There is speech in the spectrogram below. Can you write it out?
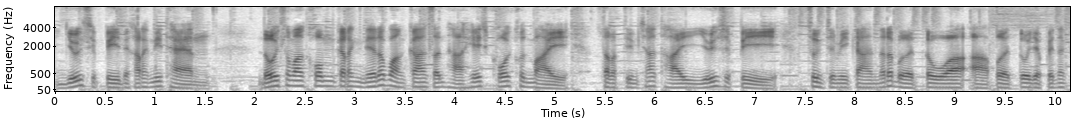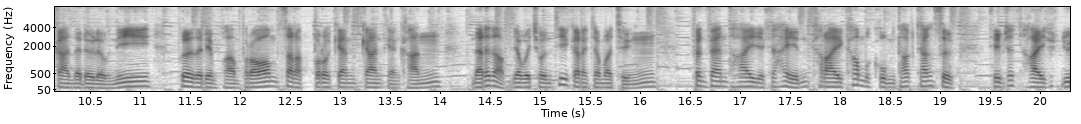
อายุ10ปีในครั้งนี้แทน โดยสมาคมกำลังในระหว่างการสรรหาเฮดโค้ชคนใหม่สำหรับทีมชาติไทยอายุ20ปี ซึ่งจะมีการระเบิดตัวอ่าเปิดตัวอย่างเป็นทางการในเร็วๆนี้ เพื่อเตรียมความพร้อมสำหรับโปรแกรมการแข่งขัน ในระดับเยาวชนที่กำลังจะมาถึง แฟนๆไทยอยากจะให้เห็นใครเข้ามาคุมทัพช้างศึก ทีมชาติไทยชุดยุ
